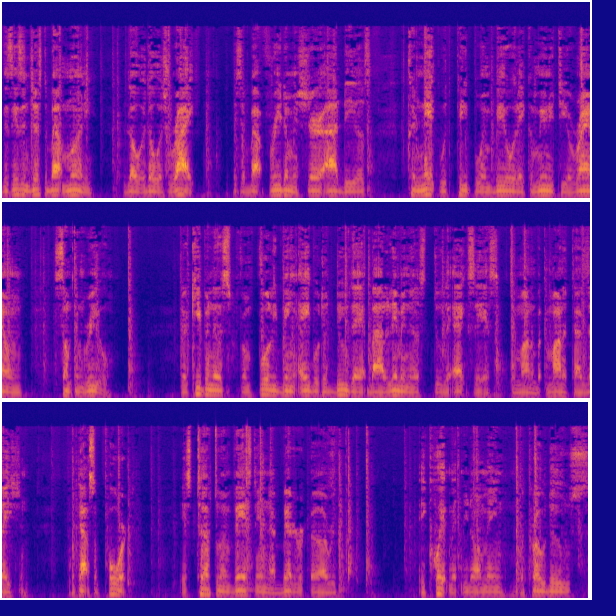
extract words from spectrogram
This isn't just about money, though though it's right. It's about freedom and share ideas, connect with people and build a community around something real. They're keeping us from fully being able to do that by limiting us through the access to monetization. Without support, it's tough to invest in a better uh, equipment, you know what I mean? To produce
